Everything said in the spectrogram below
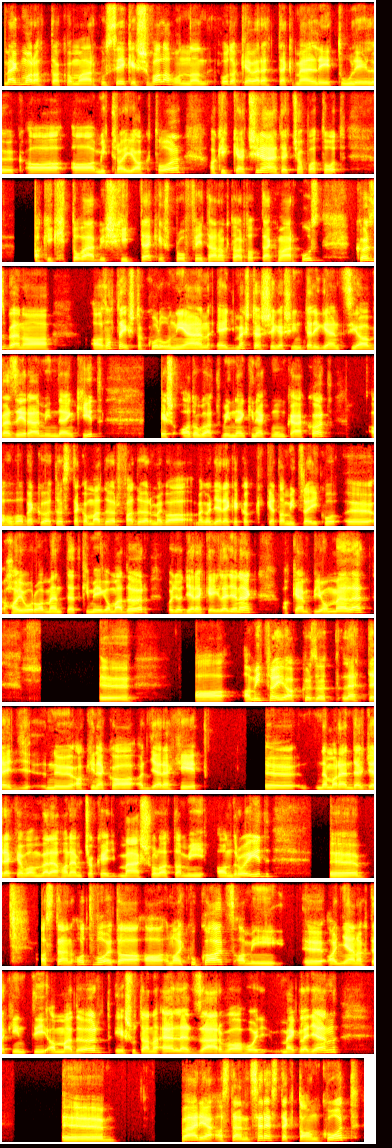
megmaradtak a Márkuszék, és valahonnan oda keveredtek mellé túlélők a, a mitraiaktól, akikkel csinált egy csapatot, akik tovább is hittek, és profétának tartották Márkuszt. Közben a, az ateista kolónián egy mesterséges intelligencia vezérel mindenkit, és adogat mindenkinek munkákat, ahova beköltöztek a Mother, Father, meg a, meg a gyerekek, akiket a mitrai ö, hajóról mentett ki még a Mother, hogy a gyerekei legyenek, a Campion mellett. A, a mitraiak között lett egy nő, akinek a, a gyerekét ö, nem a rendes gyereke van vele, hanem csak egy másolat, ami android. Ö, aztán ott volt a, a nagy kukac, ami ö, anyjának tekinti a mother és utána el lett zárva, hogy meglegyen. Ö, várjál, aztán szereztek tankot,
